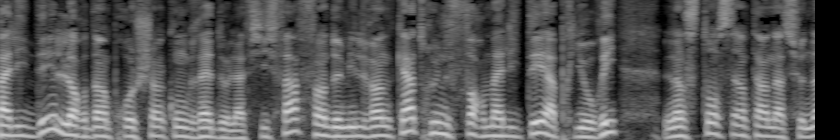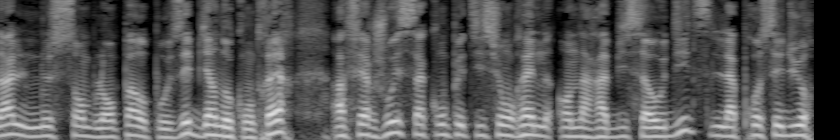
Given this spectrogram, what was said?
validé lors d'un prochain congrès de la FIFA fin 2024, une formalité a priori, l'instance internationale ne semblant pas opposer, bien au contraire, à faire jouer sa compétition reine en Arabie Saoudite, la procédure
